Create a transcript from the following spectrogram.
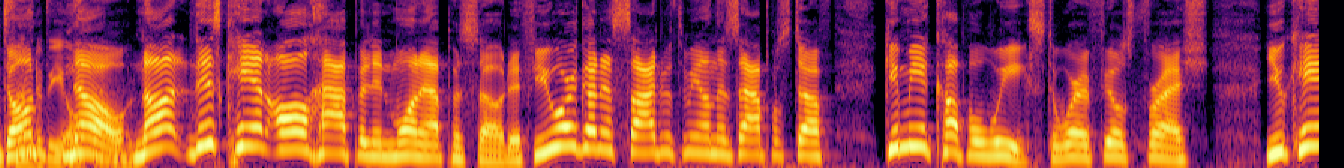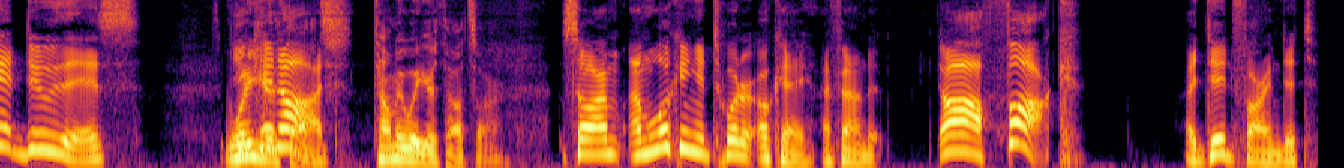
don't. No, not this can't all happen in one episode. If you are gonna side with me on this Apple stuff, give me a couple weeks to where it feels fresh. You can't do this what you are cannot. your thoughts? Tell me what your thoughts are. So I'm I'm looking at Twitter. Okay, I found it. Ah, oh, fuck! I did find it.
